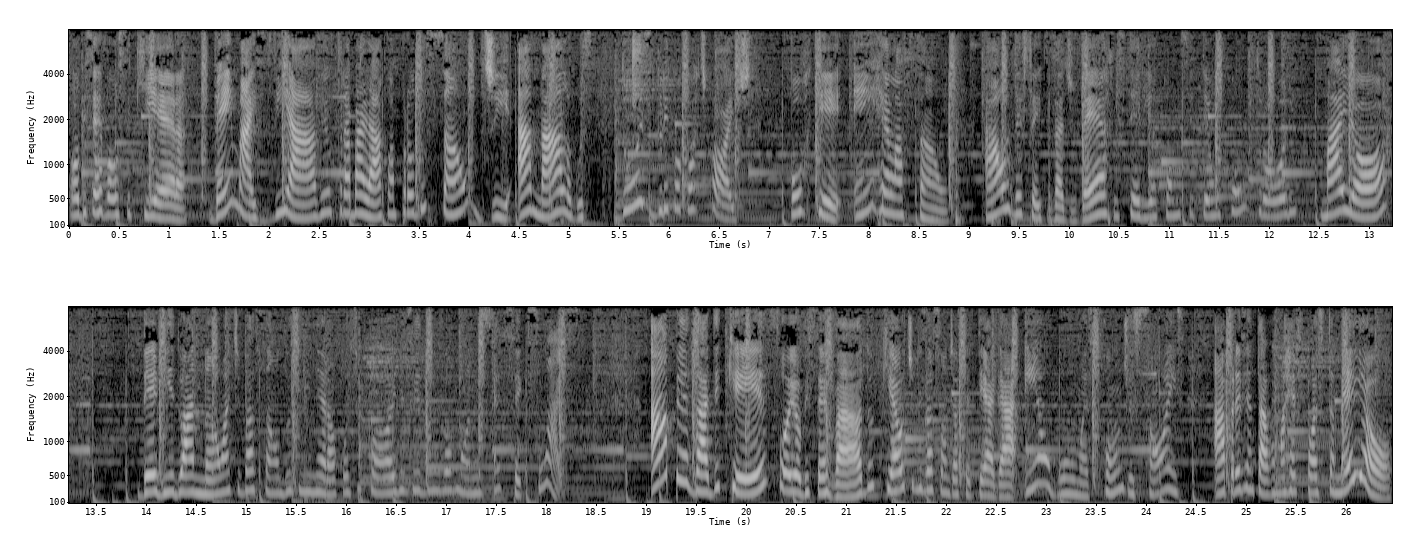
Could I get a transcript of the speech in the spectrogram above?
observou-se que era bem mais viável trabalhar com a produção de análogos dos glicocorticoides, porque em relação aos efeitos adversos, teria como se ter um controle maior devido à não ativação dos mineralcorticoides e dos hormônios sexuais. Apesar de que foi observado que a utilização de ACTH em algumas condições apresentava uma resposta melhor.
